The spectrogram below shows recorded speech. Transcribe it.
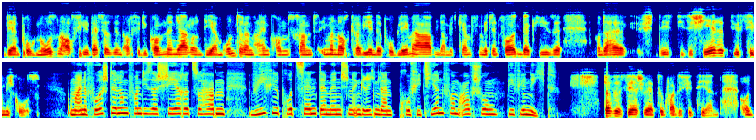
deren Prognosen auch viel besser sind, auch für die kommenden Jahre und die am unteren Einkommensrand immer noch gravierende Probleme haben, damit kämpfen mit den Folgen der Krise. Von daher ist diese Schere ist ziemlich groß. Um eine Vorstellung von dieser Schere zu haben, wie viel Prozent der Menschen in Griechenland profitieren vom Aufschwung, wie viel nicht? Das ist sehr schwer zu quantifizieren. Und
